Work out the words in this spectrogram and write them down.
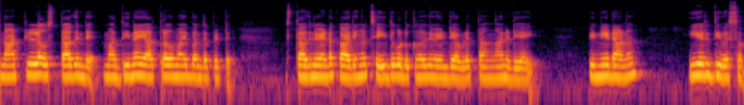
നാട്ടിലുള്ള ഉസ്താദിന്റെ മദീന യാത്രവുമായി ബന്ധപ്പെട്ട് ഉസ്താദിന് വേണ്ട കാര്യങ്ങൾ ചെയ്തു കൊടുക്കുന്നതിന് വേണ്ടി അവിടെ തങ്ങാനിടയായി. പിന്നീടാണ് ഈ ഒരു ദിവസം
